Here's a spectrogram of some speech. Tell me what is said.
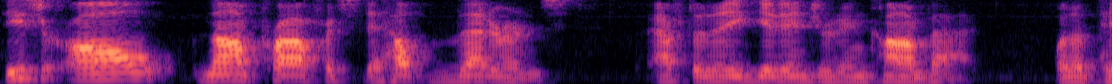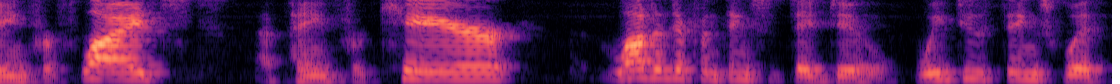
These are all nonprofits to help veterans after they get injured in combat, whether paying for flights, uh, paying for care, a lot of different things that they do. We do things with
